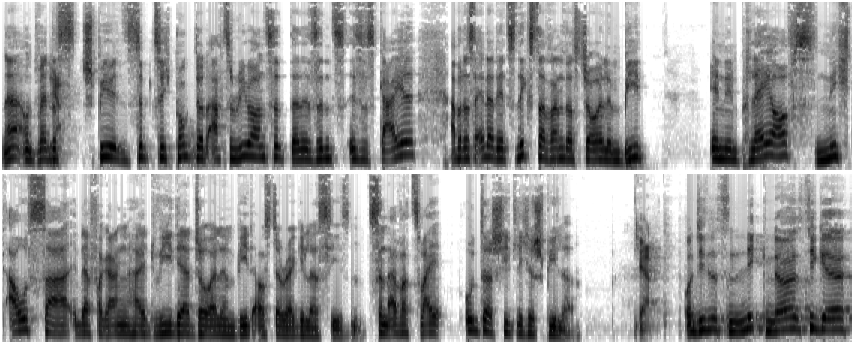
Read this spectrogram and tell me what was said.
Ne? Und wenn Ja. das Spiel 70 Punkte und 18 Rebounds sind, dann ist, ist es geil. Aber das ändert jetzt nichts daran, dass Joel Embiid in den Playoffs nicht aussah in der Vergangenheit wie der Joel Embiid aus der Regular Season. Es sind einfach zwei unterschiedliche Spieler. Ja. Und dieses Nick Nursige,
